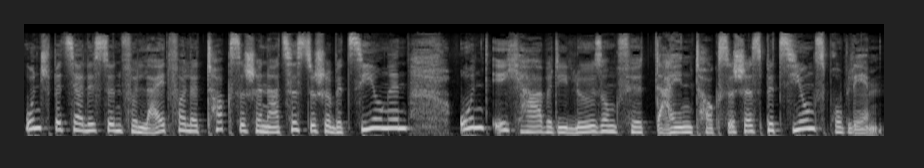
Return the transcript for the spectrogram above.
und Spezialistin für leidvolle, toxische, narzisstische Beziehungen. Und ich habe die Lösung für dein toxisches Beziehungsproblem.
